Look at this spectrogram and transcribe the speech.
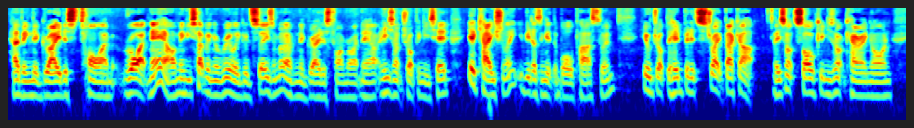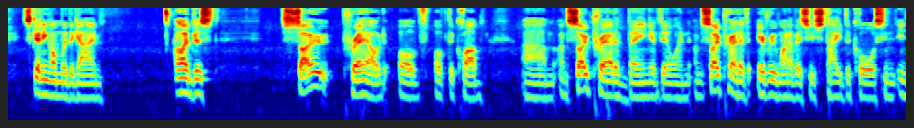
having the greatest time right now. I mean, he's having a really good season, but having the greatest time right now. He's not dropping his head. Occasionally, if he doesn't get the ball passed to him, he'll drop the head, but it's straight back up. He's not sulking. He's not carrying on. He's getting on with the game. I'm just so proud of of the club. Um, I'm so proud of being a villain. I'm so proud of every one of us who stayed the course in, in,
